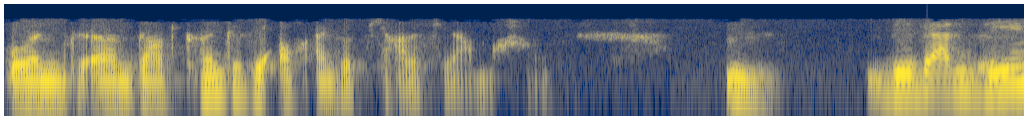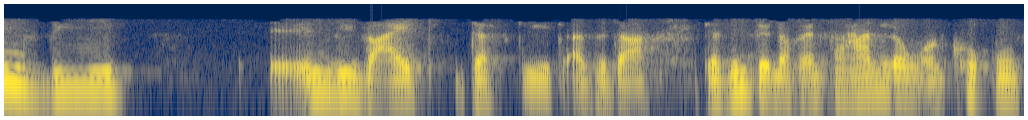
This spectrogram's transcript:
Und ähm, dort könnte sie auch ein soziales Jahr machen. Hm. Wir werden sehen, wie inwieweit das geht. Also da, da sind wir noch in Verhandlungen und gucken,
